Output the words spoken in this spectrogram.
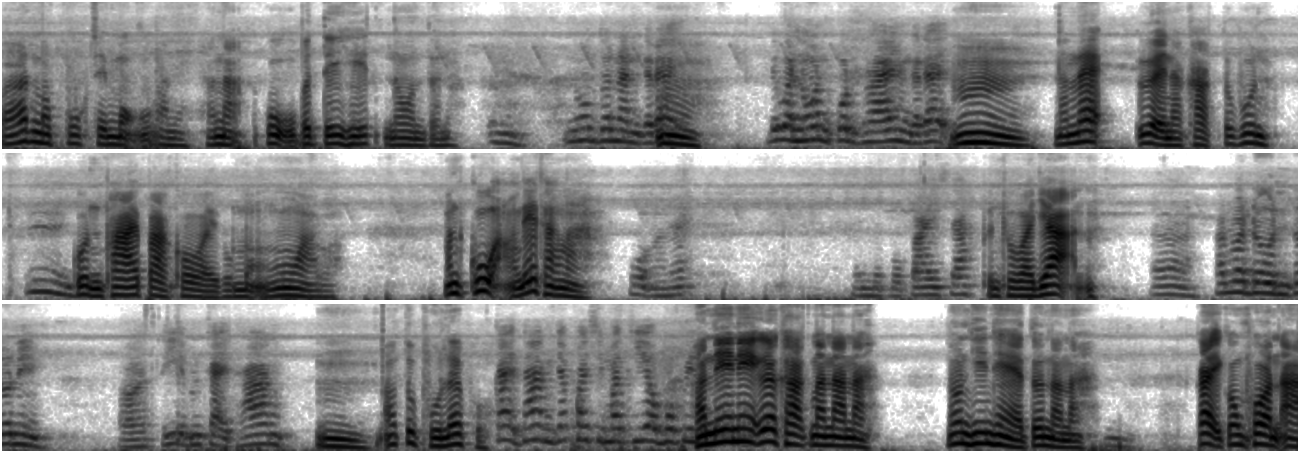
วาดมาปลูกใส่หม่องอันนี้หั่นน่ะกูปฏิเฮ็ดนอนตัวน่ะโน่นตัวนั้นก็ได้อืมหรือว่าโน่นก้นพายมันก็ได้ อืมนั่นแหละเอื้อยน่ะคักตัวพุ่นอืมก้นพายปากคอยบ่หม่องงัวบ่มันกว้างเด้ทางน่ะพว กนั้นแหละมันบอกไปซะเพิ่นเพราะว่าย่านเออคันว่าเดินตัวนี้อ๋อตีมันไก่ทาง อืมเอาตัวผู้แล้วผู้ไก่ทางจะไปสิมาเที่ยวบ่เป็นอันนี้นี่เอื้อคักนั่นน่ะน่ะโนนหินแห่ต้นนั่นน่ะอืมไก่ของพรอา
